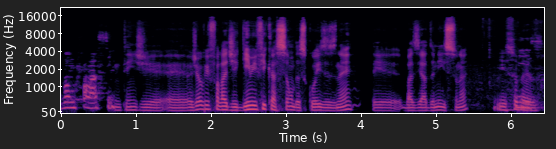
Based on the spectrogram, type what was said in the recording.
vamos falar assim. Entendi. É, eu já ouvi falar de gamificação das coisas, né? Baseado nisso, né? Isso mesmo.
